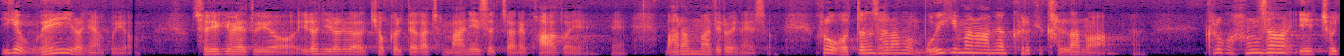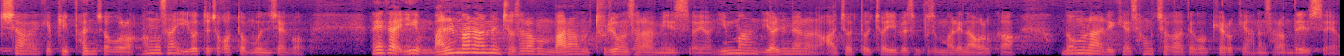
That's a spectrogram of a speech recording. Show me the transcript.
이게 왜 이러냐고요. 저희 교회도요 이런 일을 겪을 때가 참 많이 있었잖아요 과거에 예. 말 한마디로 인해서 그리고 어떤 사람은 모이기만 하면 그렇게 갈라놔 그리고 항상 이 않게 비판적으로 항상 이것도 저것도 문제고 그러니까 이 말만 하면 저 사람은 말하면 두려운 사람이 있어요 입만 열면은 아 저 또 저 입에서 무슨 말이 나올까 너무나 이렇게 상처가 되고 괴롭게 하는 사람들이 있어요.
